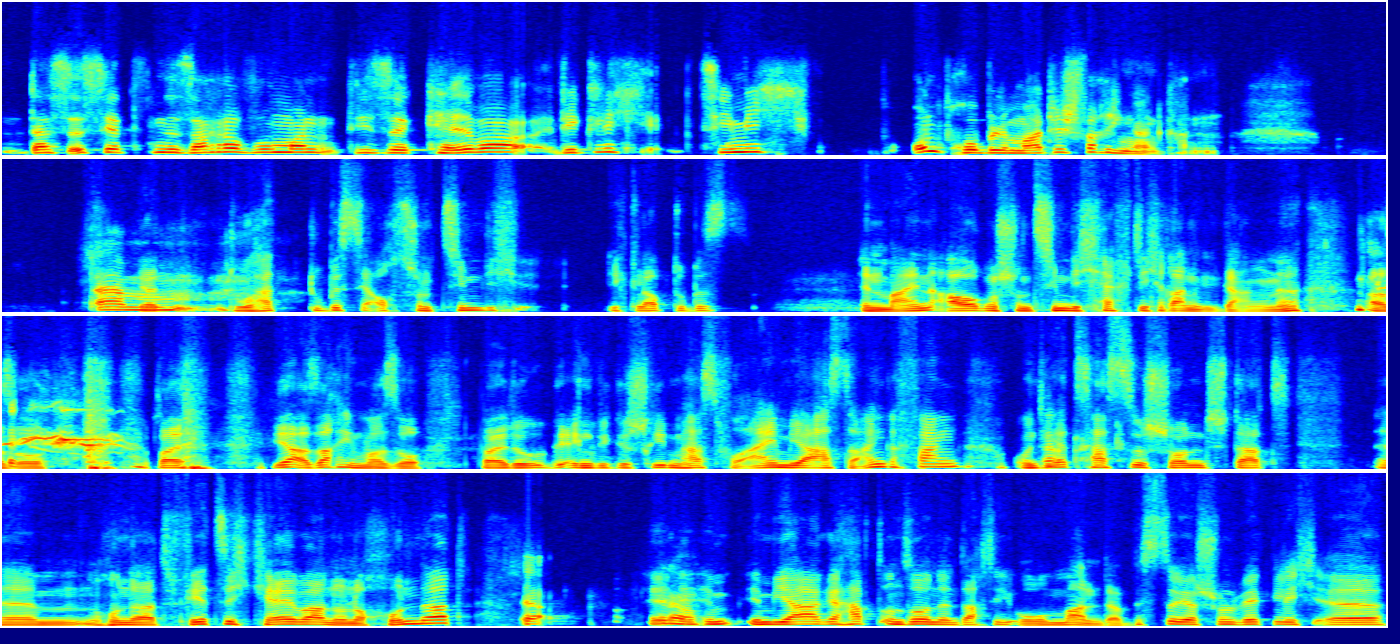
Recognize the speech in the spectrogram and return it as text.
Das ist jetzt eine Sache, wo man diese Kälber wirklich ziemlich unproblematisch verringern kann. Ähm, ja, du, hat, du bist ja auch schon ziemlich, ich glaube, du bist in meinen Augen schon ziemlich heftig rangegangen. Ne? Also, weil, ja, sag ich mal so, weil du irgendwie geschrieben hast, vor einem Jahr hast du angefangen und ja. jetzt hast du schon statt ähm, 140 Kälber nur noch 100 ja, äh, genau. im, im Jahr gehabt und so. Und dann dachte ich, oh Mann, da bist du ja schon wirklich, äh,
